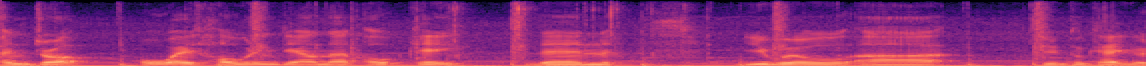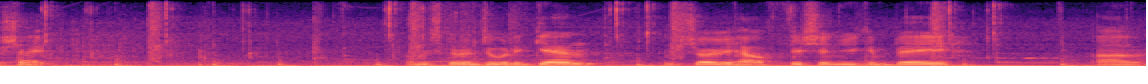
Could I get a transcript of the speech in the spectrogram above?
and drop, always holding down that Alt key, then you will uh, duplicate your shape. I'm just going to do it again and show you how efficient you can be. Uh,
